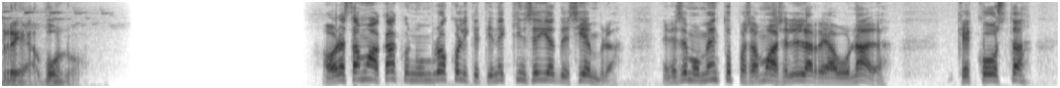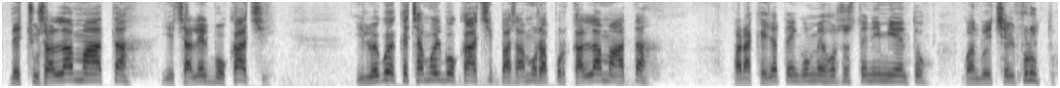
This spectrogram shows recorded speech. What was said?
Reabono. Ahora estamos acá con un brócoli que tiene 15 días de siembra. En ese momento pasamos a hacerle la reabonada, que consta de chuzar la mata y echarle el bocachi. Y luego de que echamos el bocachi pasamos a porcar la mata para que ella tenga un mejor sostenimiento cuando eche el fruto.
